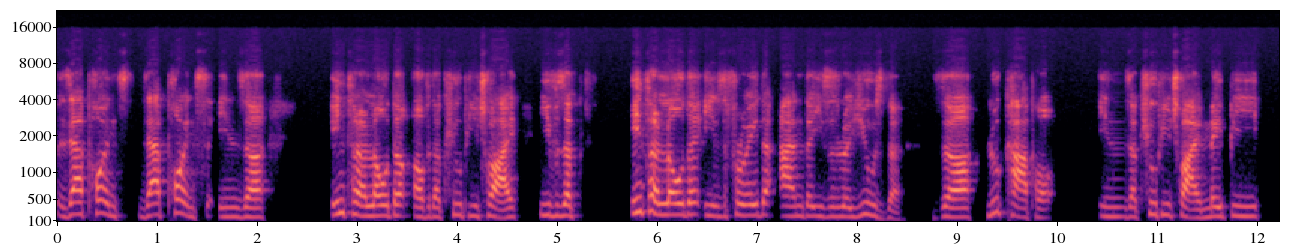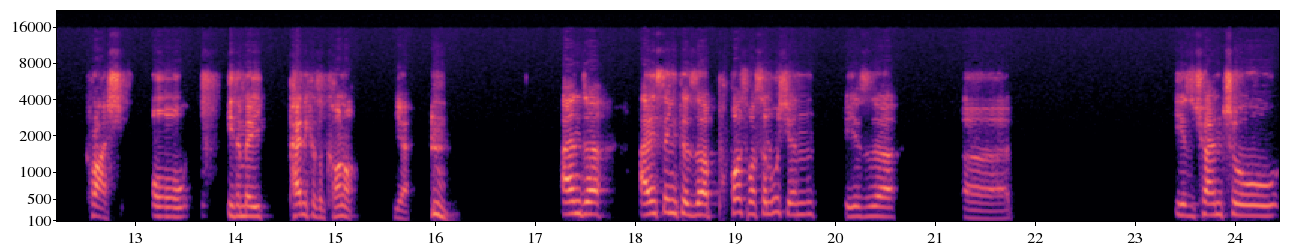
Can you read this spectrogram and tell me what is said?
their points their points in the interloader of the qp-trie. If the interloader is freed and is reused, the lookup in the qp-trie may be crashed or it may panic the kernel. Yeah. and uh, I think the possible solution is uh, uh, is trying to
